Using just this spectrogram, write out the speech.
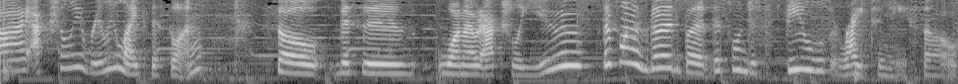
I actually really like this one. So this is one I would actually use. This one is good, but this one just feels right to me, so.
